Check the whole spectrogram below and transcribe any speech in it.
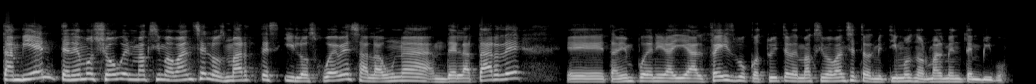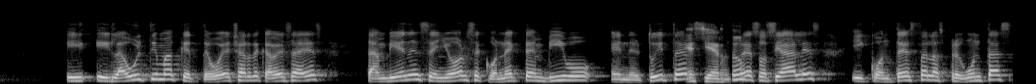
También tenemos show en Máximo Avance los martes y los jueves a la una de la tarde. Eh, también pueden ir ahí al Facebook o Twitter de Máximo Avance, transmitimos normalmente en vivo. Y, la última que te voy a echar de cabeza es, también el señor se conecta en vivo en el Twitter, es cierto. en redes sociales y contesta las preguntas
